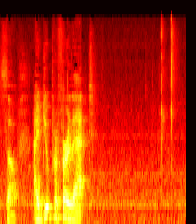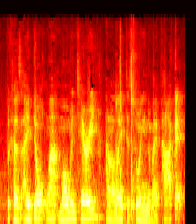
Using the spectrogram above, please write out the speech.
So I do prefer that because I don't want momentary on a light that's going into my pocket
